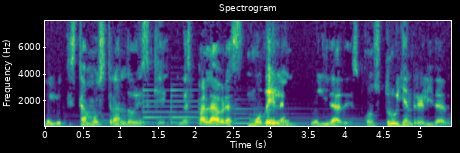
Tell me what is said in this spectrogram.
lo que está mostrando es que las palabras modelan realidades, construyen realidades.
